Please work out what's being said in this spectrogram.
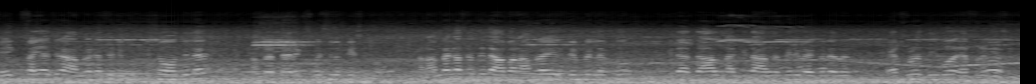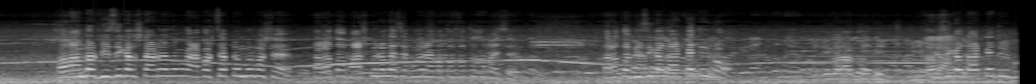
ফেক পাই আছে আমরা কাছে রিপোর্ট সহ দিলে আমরা ডাইরেক্ট স্পেসিফিক কেস আর আমরা কাছে দিলে আবার আমরা এসডিএম লিখব এটা জাল না কিটা আমরা ভেরিফাই করে এরপরে দিব এরপরে কেস স্যার আমরা ফিজিক্যাল স্টার্ট হয়ে যাব আগস্ট সেপ্টেম্বর মাসে। তারা তো ফাঁস করে লাইছে বইরে কত যত জন আইছে। তারা তো ফিজিক্যাল আটকাই দিব ফিজিক্যাল আটকাই দিব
